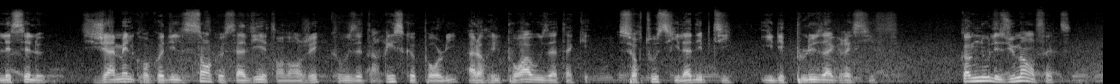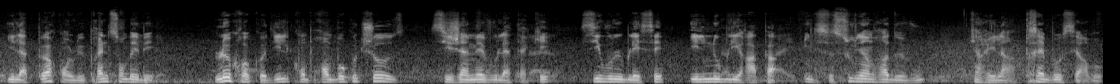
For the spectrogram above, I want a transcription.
laissez-le. Si jamais le crocodile sent que sa vie est en danger, que vous êtes un risque pour lui, alors il pourra vous attaquer. Surtout s'il a des petits. Il est plus agressif. Comme nous les humains en fait. Il a peur qu'on lui prenne son bébé. Le crocodile comprend beaucoup de choses. Si jamais vous l'attaquez, si vous le blessez, il n'oubliera pas. Il se souviendra de vous, car il a un très beau cerveau.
